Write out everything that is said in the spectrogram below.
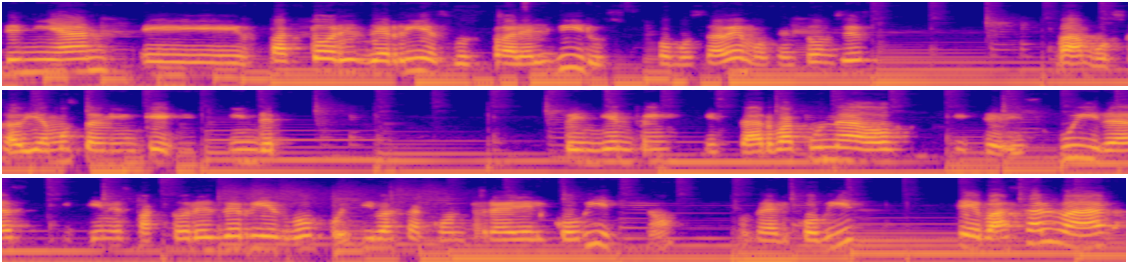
tenían eh, factores de riesgo para el virus, como sabemos. Entonces, vamos, sabíamos también que independiente estar vacunados, si te descuidas, si tienes factores de riesgo, pues ibas a contraer el COVID, ¿no? O sea, el COVID te va a salvar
